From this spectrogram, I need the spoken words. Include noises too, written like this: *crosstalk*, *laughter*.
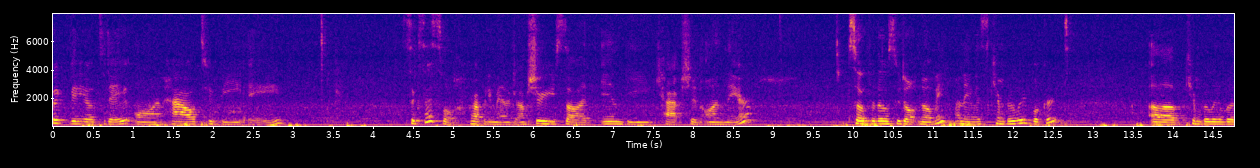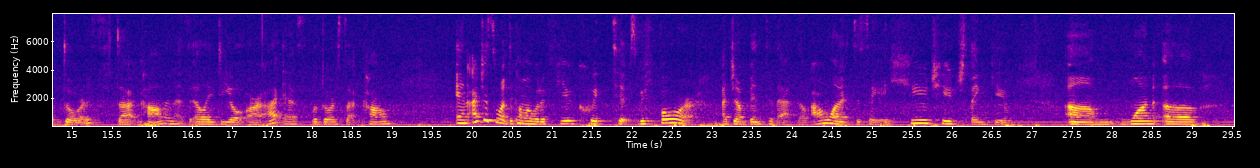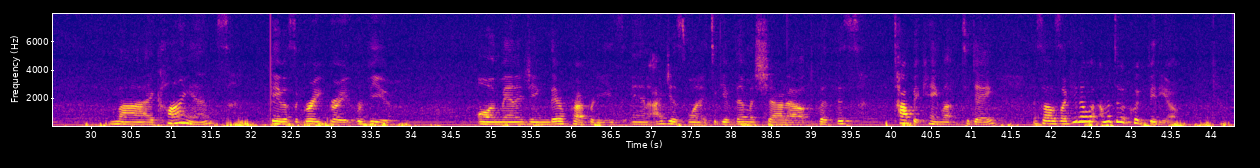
quick video today on how to be a successful property manager. I'm sure you saw it in the caption on there. So for those who don't know me, my name is Kimberly Bookert of KimberlyLadoris.com and that's L-A-D-O-R-I-S, Ladoris.com. And I just wanted to come up with a few quick tips. Before I jump into that though, I wanted to say a huge, huge thank you um, one of my clients gave us a great, great review on managing their properties, and I just wanted to give them a shout out. But this topic came up today, and so I was like, you know what, I'm gonna do a quick video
